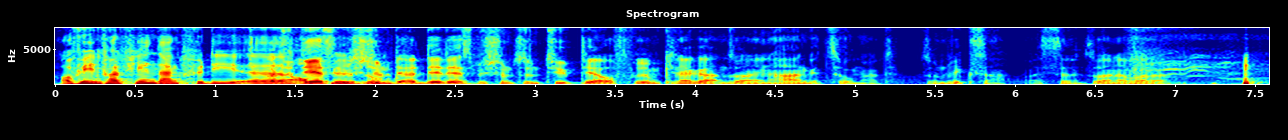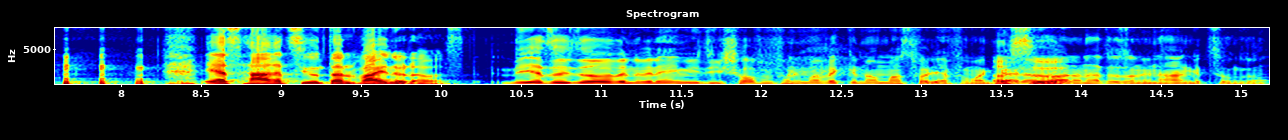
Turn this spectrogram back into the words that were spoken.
Auf jeden Fall vielen Dank für die äh, Also der ist, Auflösung. bestimmt, der, der ist bestimmt so ein Typ, der auch früher im Kindergarten so an den Haaren gezogen hat. So ein Wichser, weißt du? So einer war das. Erst Haare ziehen und dann weinen, oder was? Nee, also so, wenn, wenn du irgendwie die Schaufel von ihm mal weggenommen hast, weil die einfach mal geiler so. war, dann hat er so an den Haaren gezogen. So.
